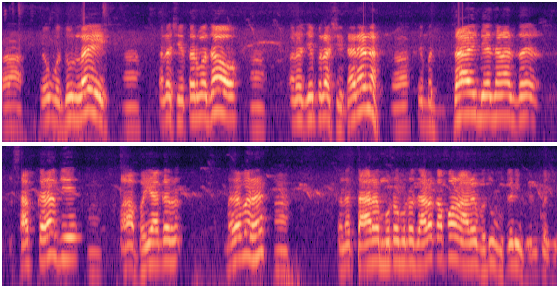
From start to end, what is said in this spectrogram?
હા. એવું બધું લઈ અને ખેતરમાં જાઓ. અને જે પેલા શેઠા રહ્યા ને એ બધા બે જણા જ સાફ કરાવજે. હા ભાઈ આગળ બરાબર હે? અને તારે મોટો મોટો દારો કાપવાનો આરે બધું ઉકેડી ભેરું કરજે.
